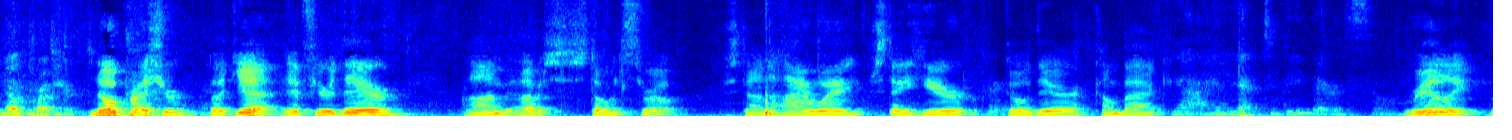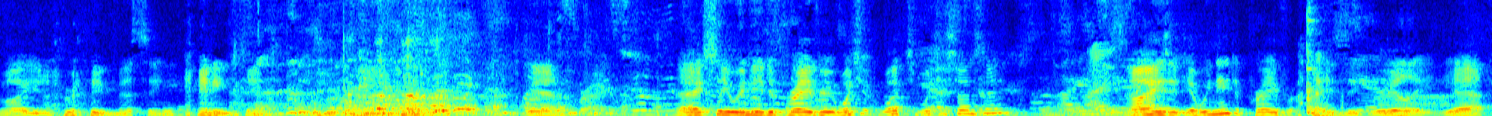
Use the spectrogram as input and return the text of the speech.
No pressure. No pressure, but yeah, if you're there, um, I was stone's throw. Just down the highway, stay here, go there, come back. yeah, I have yet to be there, so. Really? Well, you're not really missing anything. Uh, yeah. Actually, we need to pray for you. What's your, what's, what's your son's name? Isaac. Isaac. Yeah, we need to pray for Isaac. Yeah. Really. Yeah.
